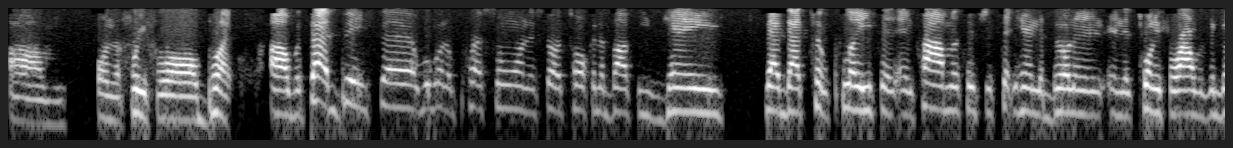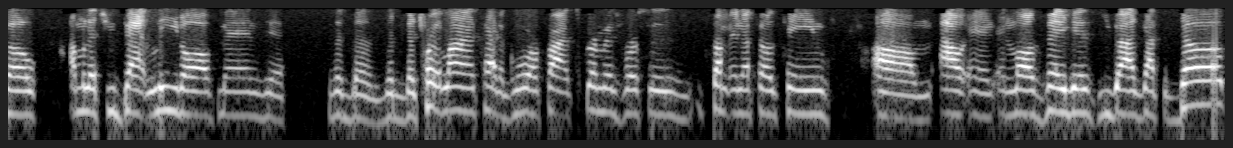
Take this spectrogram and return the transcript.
um, on the free for all. But uh, with that being said, we're going to press on and start talking about these games that that took place. And, and Tomlin, since you're sitting here in the building and it's 24 hours ago, I'm gonna let you bat lead off, man. The, the the the Detroit Lions had a glorified scrimmage versus some NFL teams um, out in, in Las Vegas. You guys got the dub.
